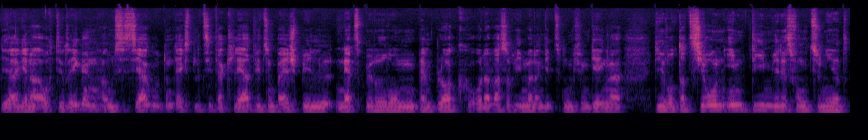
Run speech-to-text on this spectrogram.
Ja, genau, auch die Regeln haben sie sehr gut und explizit erklärt, wie zum Beispiel Netzberührung beim Block oder was auch immer, dann gibt es Punkt für den Gegner, die Rotation im Team, wie das funktioniert.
